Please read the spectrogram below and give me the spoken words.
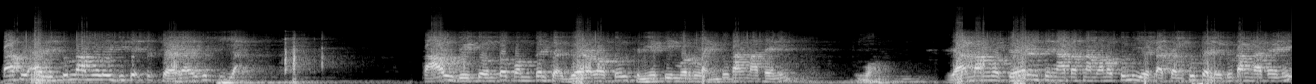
Tapi ahli sunnah mulai dicek sejarah itu siap. Tahu deh contoh pemimpin gak juara Rasul jenis Timur Lain itu kan mateni. Wah, Zaman modern sing atas nama Nabi ya Saddam Hussein itu kan kata ini.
